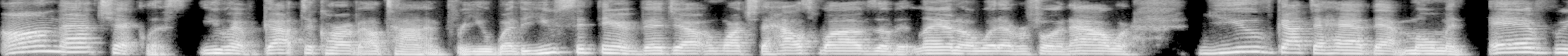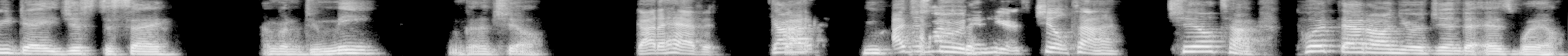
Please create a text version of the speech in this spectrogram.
on that checklist, you have got to carve out time for you, whether you sit there and veg out and watch the Housewives of Atlanta or whatever for an hour. You've got to have that moment every day just to say, I'm going to do me. I'm going to chill. Gotta have it. Got, it. You I just threw it in here. It's chill time. Chill time. Put that on your agenda as well.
